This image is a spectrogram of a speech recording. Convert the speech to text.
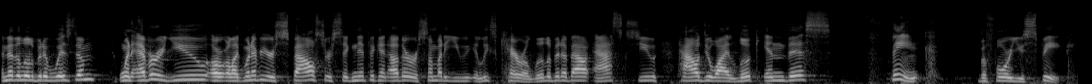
Another little bit of wisdom whenever you, or like whenever your spouse or significant other or somebody you at least care a little bit about asks you, How do I look in this? Think before you speak.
